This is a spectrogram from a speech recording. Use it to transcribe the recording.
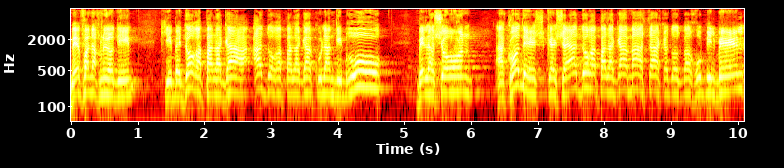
מאיפה אנחנו יודעים? כי בדור הפלגה, עד דור הפלגה כולם דיברו בלשון הקודש. כשהיה דור הפלגה, מה עשה הקדוש ברוך הוא? בלבל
